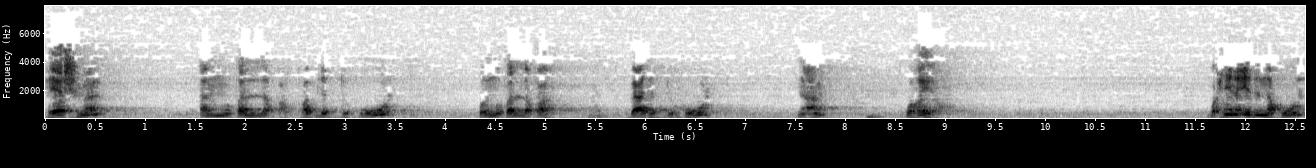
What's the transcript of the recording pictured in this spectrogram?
فيشمل المطلقة قبل الدخول والمطلقة بعد الدخول. نعم. وغيرها. وحينئذ نقول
